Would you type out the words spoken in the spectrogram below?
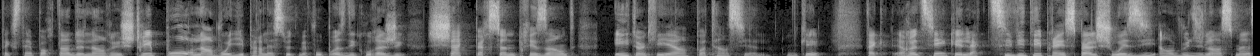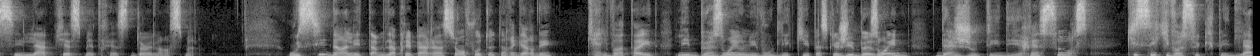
C'est important de l'enregistrer pour l'envoyer par la suite, mais il ne faut pas se décourager. Chaque personne présente est un client potentiel. OK? Fait que retiens que l'activité principale choisie en vue du lancement, c'est la pièce maîtresse d'un lancement. Aussi, dans l'étape de la préparation, il faut tout regarder quels vont être les besoins au niveau de l'équipe? Parce que j'ai besoin d'ajouter des ressources. Qui c'est qui va s'occuper de la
